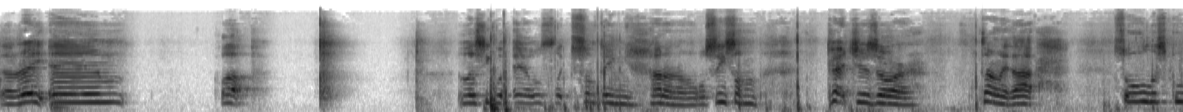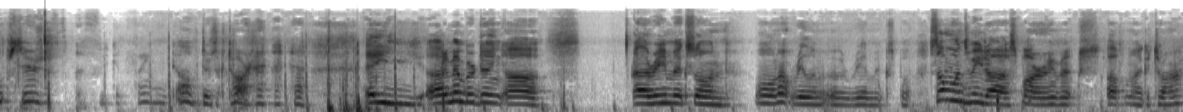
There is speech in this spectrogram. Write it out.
Alright, um, clap. And let's see what else, like something, I don't know, we'll see some pitches or something like that. So let's go upstairs if we can find, oh, there's a guitar. hey, I remember doing a, a remix on, well, not really a remix, but someone's made a Sparta remix of my guitar.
